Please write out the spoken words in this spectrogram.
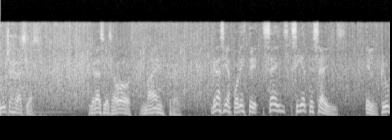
Muchas gracias. Gracias a vos, maestro. Gracias por este 676, el club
